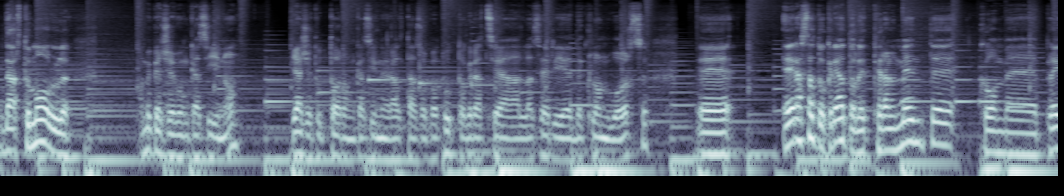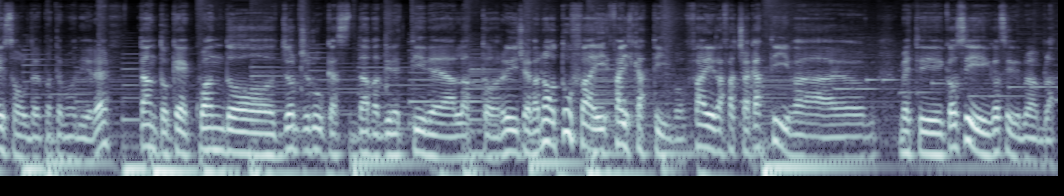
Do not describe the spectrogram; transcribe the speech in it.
Darth Maul a me piaceva un casino piace tuttora un casino in realtà, soprattutto grazie alla serie The Clone Wars. Eh, era stato creato letteralmente come placeholder, potremmo dire, tanto che quando George Lucas dava direttive all'attore diceva no, tu fai, fai il cattivo, fai la faccia cattiva, eh, metti così, così, bla bla.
